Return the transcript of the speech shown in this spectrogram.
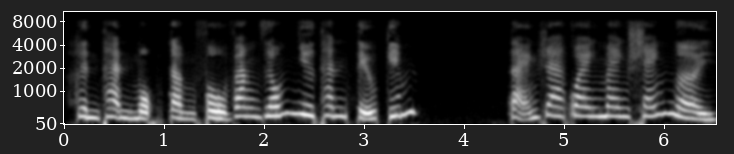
Hình thành một tầm phù văn giống như thanh tiểu kiếm. Tản ra quang mang sáng ngời.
